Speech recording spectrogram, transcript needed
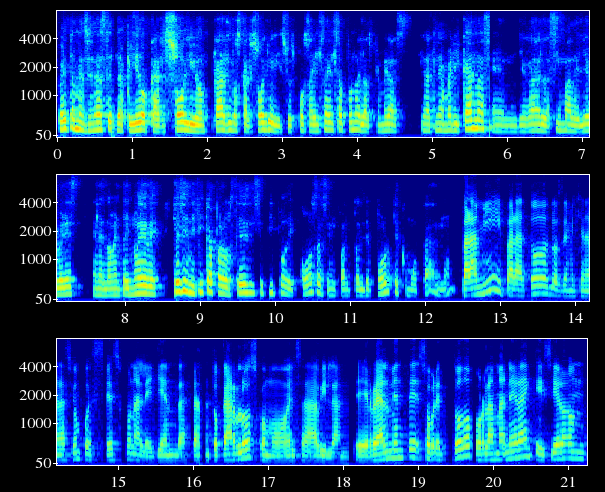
Ahorita mencionaste el apellido Carsolio, Carlos Carsolio y su esposa Elsa. Elsa fue una de las primeras latinoamericanas en llegar a la cima del Everest en el 99. ¿Qué significa para ustedes ese tipo de cosas en cuanto al deporte como tal, no? Para mí y para todos los de mi generación, pues es una leyenda, tanto Carlos como Elsa Ávila. Eh, realmente, sobre todo por la manera en que hicieron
